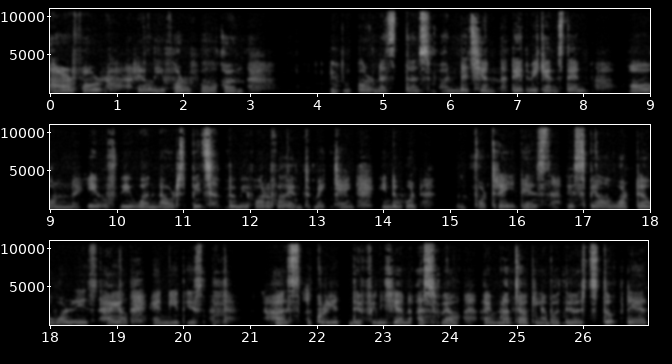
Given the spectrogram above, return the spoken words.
are four really powerful con cornerstones foundation that we can stand on if we want our speech to be powerful and to make change in the world. For today, this this spell what the word is hail and it is has a great definition as well. I'm not talking about the stuff that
